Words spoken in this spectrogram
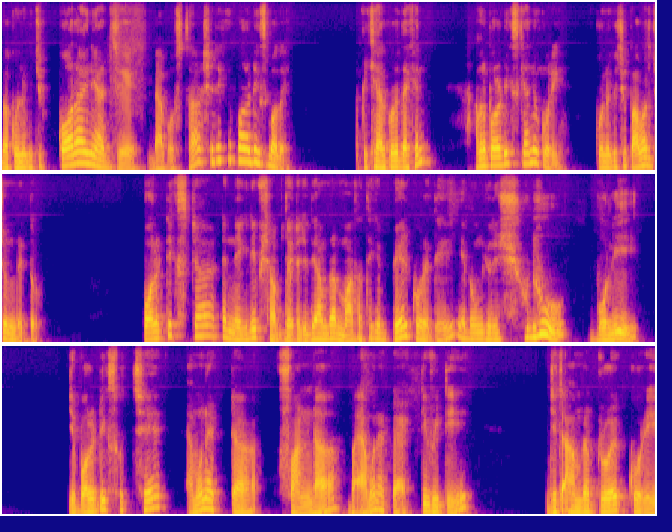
বা কোনো কিছু করায় নেয়ার যে ব্যবস্থা সেটাকে পলিটিক্স বলে। আপনি খেয়াল করে দেখেন, আমরা পলিটিক্স কেন করি? কোনো কিছু পাওয়ার জন্যই তো। পলিটিক্সটা একটা নেগেটিভ শব্দ। এটা যদি আমরা মাথা থেকে বের করে দেই এবং যদি শুধু বলি যে পলিটিক্স হচ্ছে এমন একটা ফান্ডা বা এমন একটা অ্যাক্টিভিটি যেটা আমরা প্রয়োগ করি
